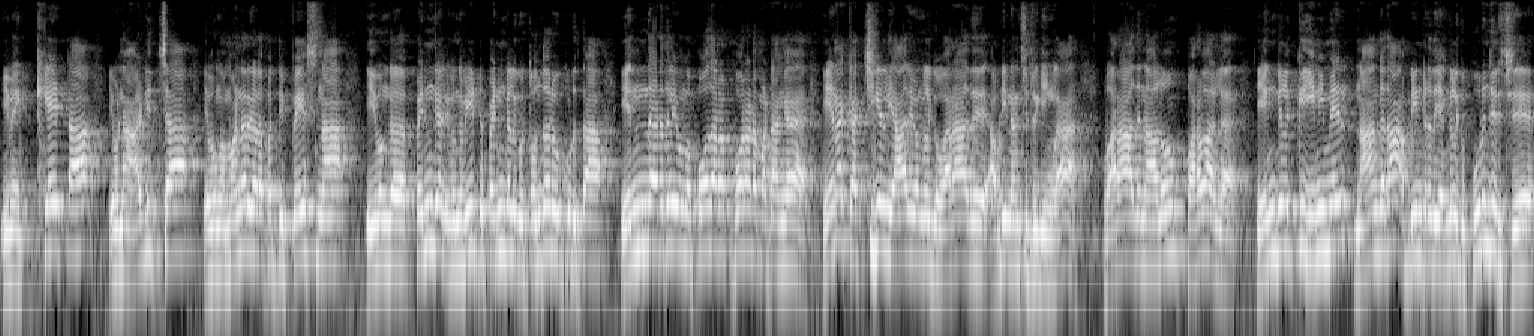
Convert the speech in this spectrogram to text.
இவன் கேட்டா இவனை அடிச்சா இவங்க மன்னர்களை பற்றி பேசினா இவங்க பெண்கள் இவங்க வீட்டு பெண்களுக்கு தொந்தரவு கொடுத்தா எந்த இடத்துலையும் இவங்க போதாட போராட மாட்டாங்க. ஏன்னா கட்சிகள் யாரும் இவங்களுக்கு வராது அப்படின்னு நினச்சிட்டு இருக்கீங்களா? வராதுனாலும் பரவாயில்ல. எங்களுக்கு இனிமேல் நாங்கள் தான் அப்படின்றது எங்களுக்கு புரிஞ்சிருச்சு.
